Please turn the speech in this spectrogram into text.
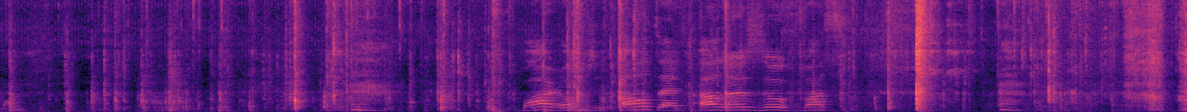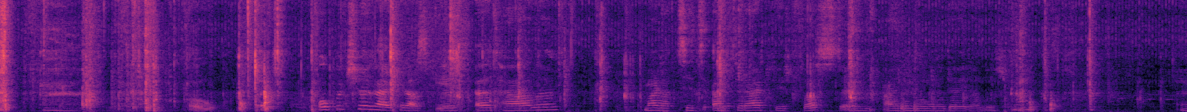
Man. Waarom zit altijd alles zo vast? Oh, het poppetje ga ik er als eerst uithalen. Maar dat zit uiteraard weer vast en I don't know hoe je dat losmaakt. Uh,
